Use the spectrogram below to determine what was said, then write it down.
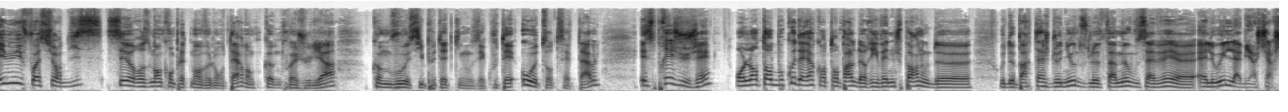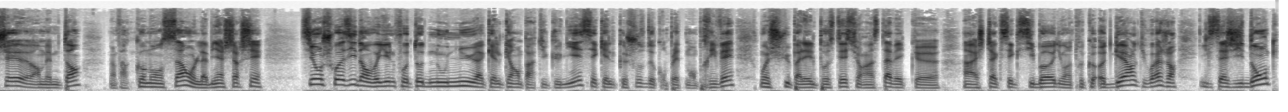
Et 8 fois sur 10, c'est heureusement complètement volontaire, donc comme toi Julia, comme vous aussi peut-être qui nous écoutez ou autour de cette table. Et ce préjugé, on l'entend beaucoup d'ailleurs quand on parle de revenge porn ou de, ou de partage de news, le fameux, vous savez, euh, elle ou il l'a bien cherché euh, en même temps. Mais enfin, comment ça, on l'a bien cherché? Si on choisit d'envoyer une photo de nous nus à quelqu'un en particulier, c'est quelque chose de complètement privé. Moi, je suis pas allé le poster sur Insta avec euh, un hashtag sexyboy ou un truc hot girl, tu vois. Genre, il s'agit donc,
